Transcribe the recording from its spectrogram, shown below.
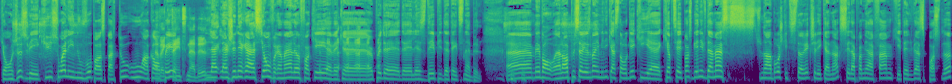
qui ont juste vécu soit les nouveaux passe-partout ou encore avec pire, la, la, génération vraiment là, fuckée avec euh, un peu de, de, LSD puis de Tintinabule. Euh, mais bon, alors plus sérieusement, Émilie Castonguay qui, euh, qui obtient le poste. Bien évidemment, c'est une embauche qui est historique chez les Canucks. C'est la première femme qui est élevée à ce poste-là.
